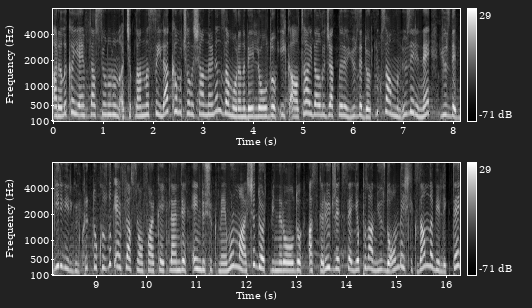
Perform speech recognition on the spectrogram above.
Aralık ayı enflasyonunun açıklanmasıyla kamu çalışanlarının zam oranı belli oldu. İlk 6 ayda alacakları %4'lük zammın üzerine %1,49'luk enflasyon farkı eklendi. En düşük memur maaşı 4 bin lira oldu. Asgari ücret ise yapılan %15'lik zamla birlikte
